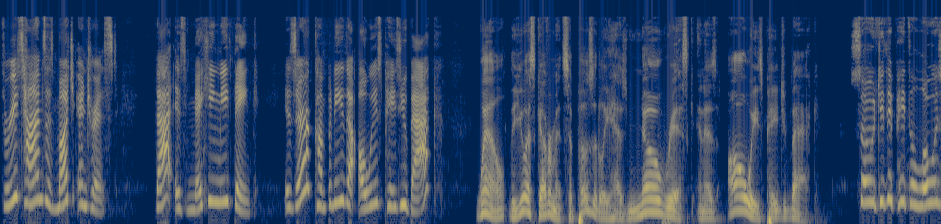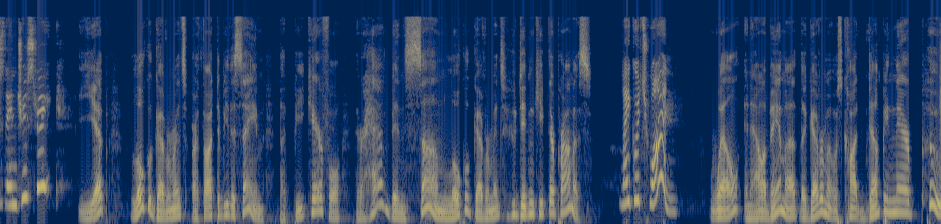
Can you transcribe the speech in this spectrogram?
Three times as much interest. That is making me think. Is there a company that always pays you back? Well, the U.S. government supposedly has no risk and has always paid you back. So, do they pay the lowest interest rate? Yep, local governments are thought to be the same, but be careful, there have been some local governments who didn't keep their promise. Like which one? Well, in Alabama, the government was caught dumping their poop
